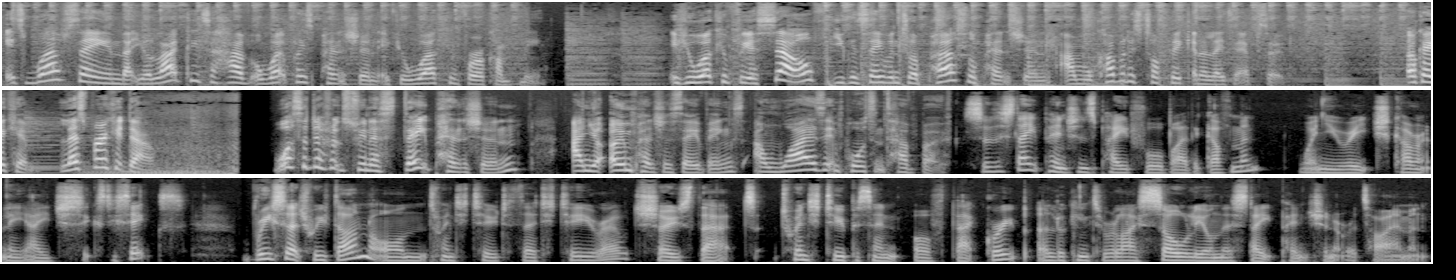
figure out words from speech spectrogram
it's worth saying that you're likely to have a workplace pension if you're working for a company. If you're working for yourself, you can save into a personal pension, and we'll cover this topic in a later episode. Okay, Kim, let's break it down. What's the difference between a state pension and your own pension savings, and why is it important to have both? So, the state pension's paid for by the government when you reach currently age 66. Research we've done on 22 to 32 year olds shows that 22% of that group are looking to rely solely on their state pension at retirement.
